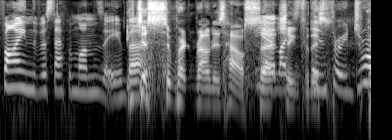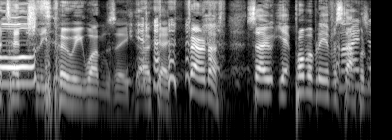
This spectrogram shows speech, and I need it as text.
find the Verstappen onesie. he just went round his house Yeah, searching like for this potentially pooey onesie. Okay, fair enough. So yeah, probably a Can I Verstappen just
